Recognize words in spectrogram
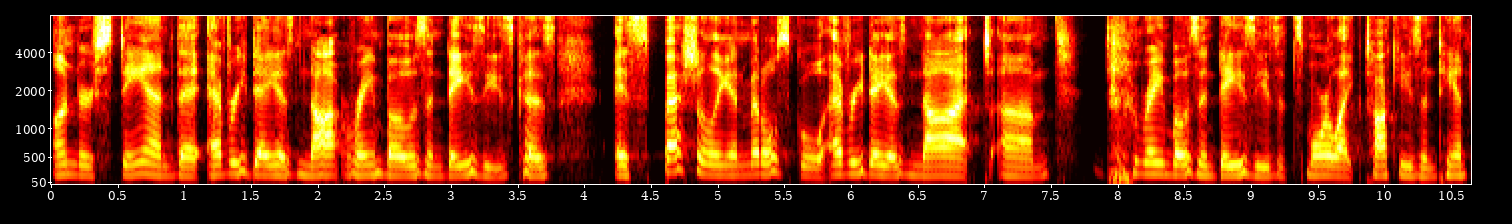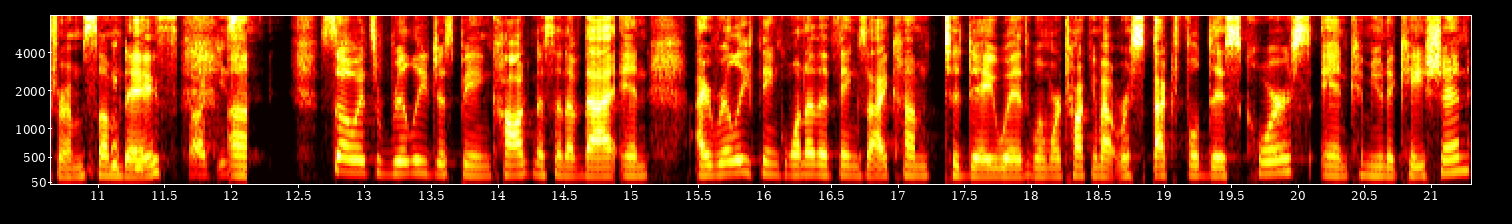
understand that every day is not rainbows and daisies because especially in middle school every day is not um, rainbows and daisies. It's more like talkies and tantrums some days. Talkies. Um, so it's really just being cognizant of that. And I really think one of the things I come today with when we're talking about respectful discourse and communication,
